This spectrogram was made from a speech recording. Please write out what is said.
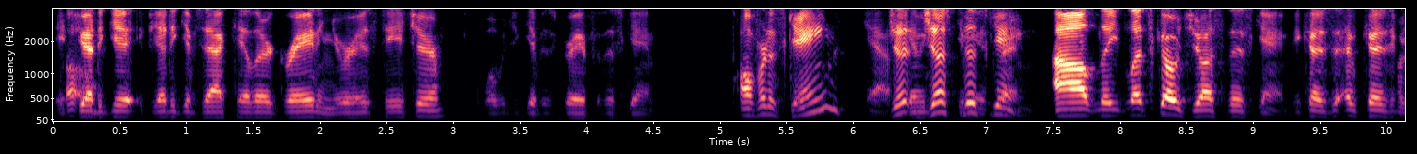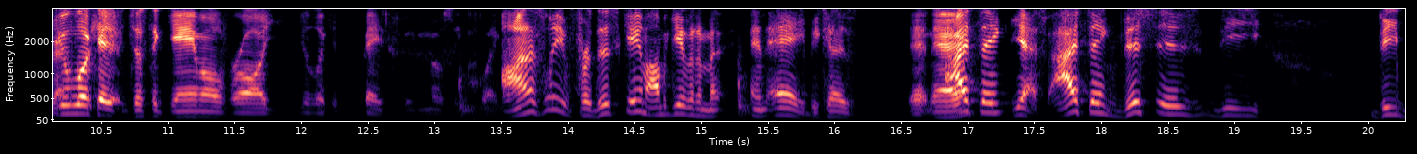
If Uh-oh. you had to give, if you had to give Zac Taylor a grade and you were his teacher, what would you give his grade for this game? Oh, for this game? Yeah, just, me, just this game. Uh, let's go just this game because because if okay. you look at just a game overall, you look at basically mostly play. Honestly, for this game, I'm giving him an A because an A? I think yes, I think this is the the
